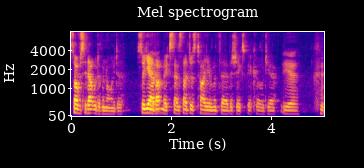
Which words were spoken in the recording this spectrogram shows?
So obviously that would have annoyed her. So yeah, Yeah. that makes sense. That does tie in with uh, the Shakespeare Code. Yeah. Yeah.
